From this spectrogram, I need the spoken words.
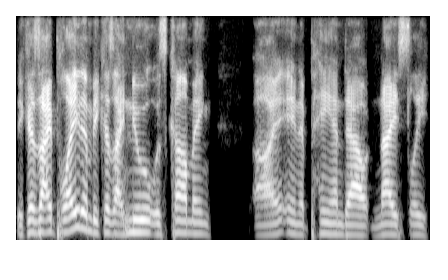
because I played him because I knew it was coming uh, and it panned out nicely.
